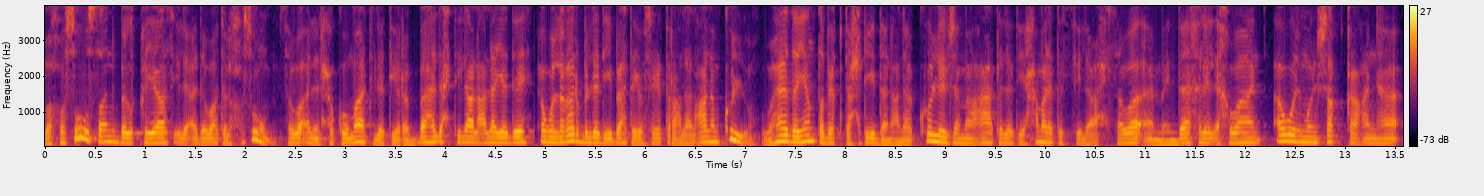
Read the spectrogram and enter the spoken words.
وخصوصا بالقياس إلى أدوات الخصوم سواء الحكومات التي رباها الاحتلال على يده أو الغرب الذي بات يسيطر على العالم كله. وهذا ينطبق تحديدا على كل الجماعات التي حملت السلاح سواء من داخل الإخوان أو المنشقة عنها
